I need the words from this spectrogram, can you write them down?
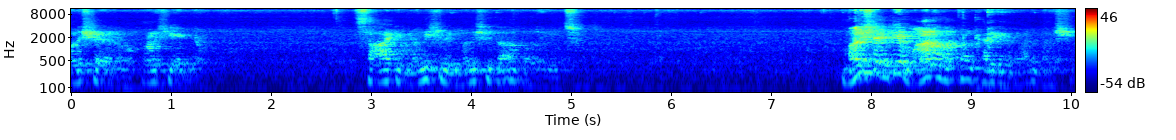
మనిషి రుణం మనిషి అయినా సాటి మనిషిని మనిషిగా గౌరవించు. మనిషి అంటే మానవత్వం కలిగిన వాడు మనిషి.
